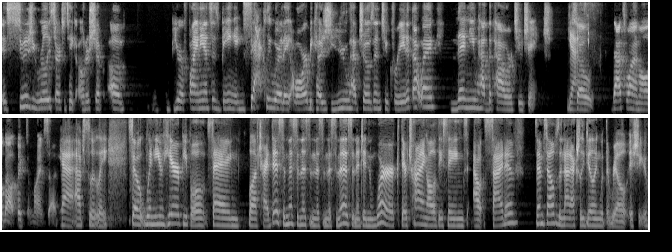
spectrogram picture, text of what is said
as soon as you really start to take ownership of your finances being exactly where they are because you have chosen to create it that way then you have the power to change yes. so that's why I'm all about victim mindset. Yeah, absolutely. So when you hear people saying, well, I've tried this and this and this and this and this and this, and it didn't work, they're trying all of these things outside of themselves and not actually dealing with the real issue.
